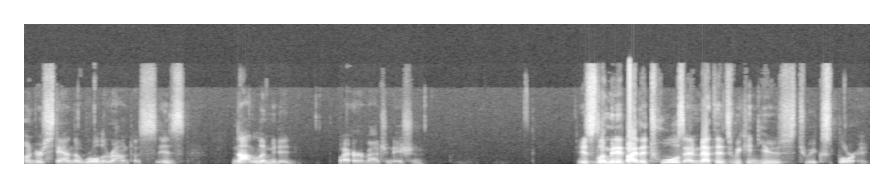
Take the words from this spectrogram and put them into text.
understand the world around us is not limited by our imagination. It is limited by the tools and methods we can use to explore it.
